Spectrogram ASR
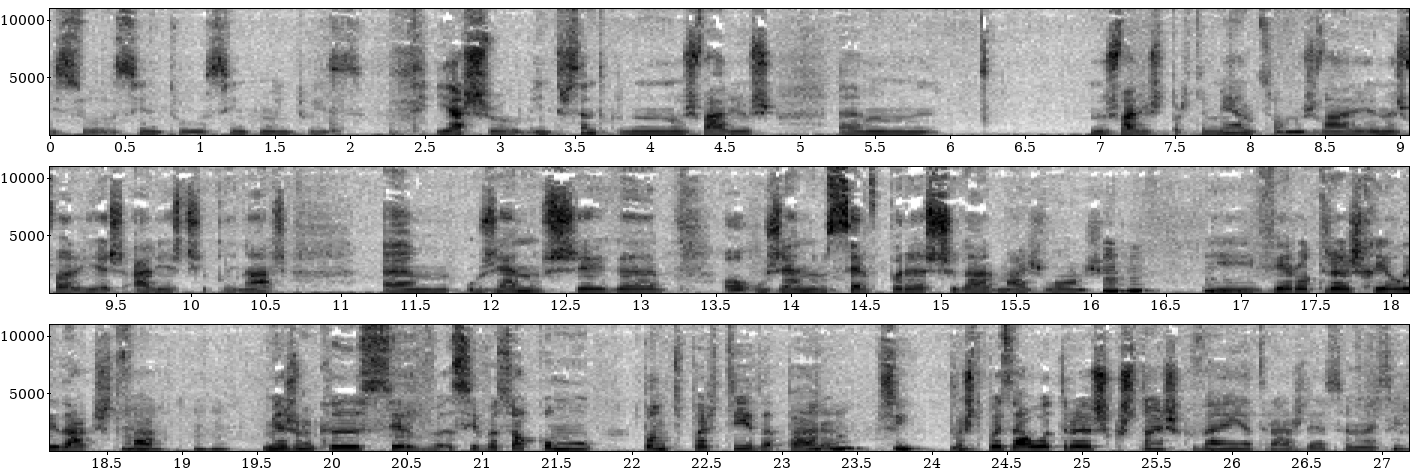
Isso, sinto, sinto muito isso. E acho interessante que nos vários, hum, nos vários departamentos ou nos vários, nas várias áreas disciplinares, hum, o género chega, ou o género serve para chegar mais longe Uhum, e ver outras realidades de facto, uhum, mesmo que sirva, sirva só como ponto de partida para. uhum, sim, Mas depois há outras questões que vêm atrás dessa, não é? sim.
